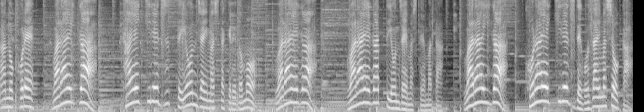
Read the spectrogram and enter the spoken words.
あのこれ笑いが耐えきれずって読んじゃいましたけれども笑いが笑いがって読んじゃいましたよまた。笑いがこらえきれずでございましょうか。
